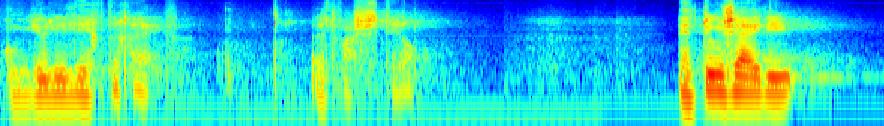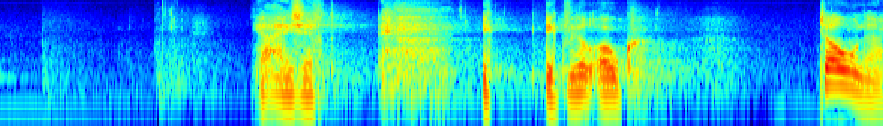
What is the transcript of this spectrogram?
om jullie licht te geven. Het was stil. En toen zei hij, ja, hij zegt, ik, ik wil ook tonen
